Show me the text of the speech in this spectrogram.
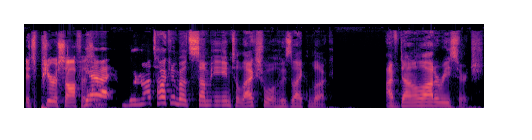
it's pure sophism. Yeah, we're not talking about some intellectual who's like, look, I've done a lot of research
